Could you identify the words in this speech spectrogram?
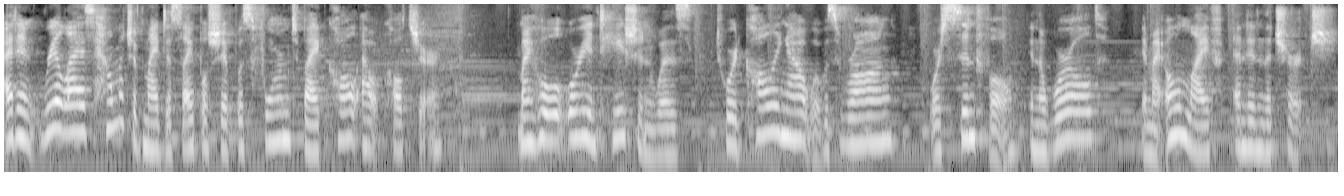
I didn't realize how much of my discipleship was formed by call out culture. My whole orientation was toward calling out what was wrong or sinful in the world, in my own life, and in the church.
